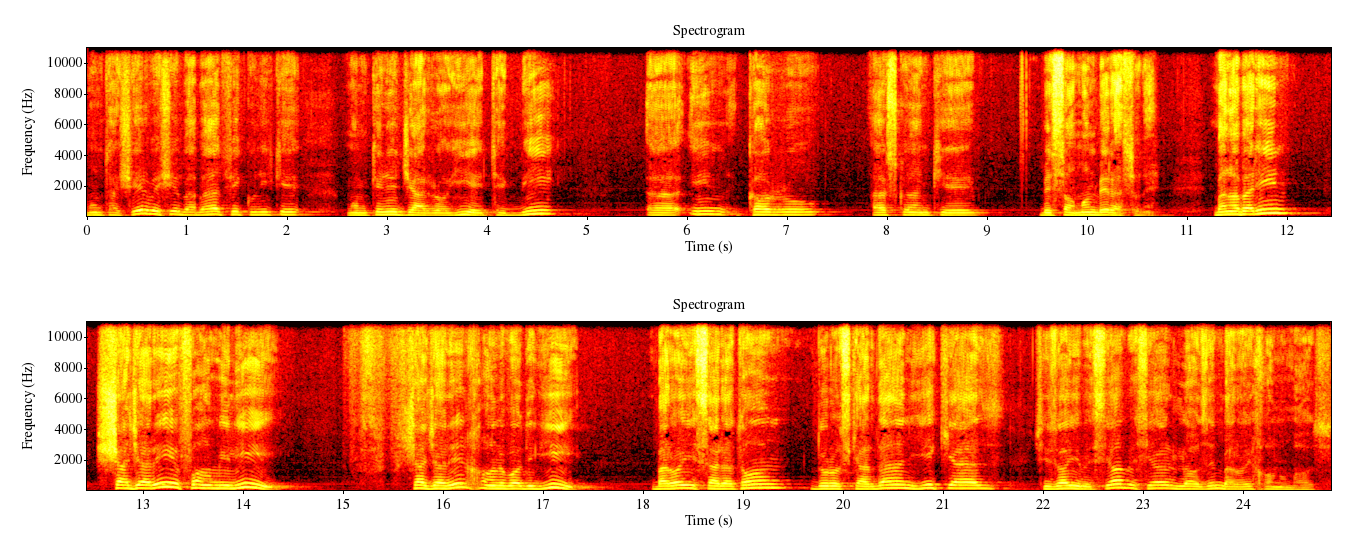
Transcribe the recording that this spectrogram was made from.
منتشر, بشه و بعد فکر کنید که ممکنه جراحی طبی این کار رو ارز کنم که به سامان برسونه. بنابراین شجره فامیلی شجره خانوادگی برای سرطان درست کردن یکی از چیزهای بسیار بسیار لازم برای خانم هاست.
